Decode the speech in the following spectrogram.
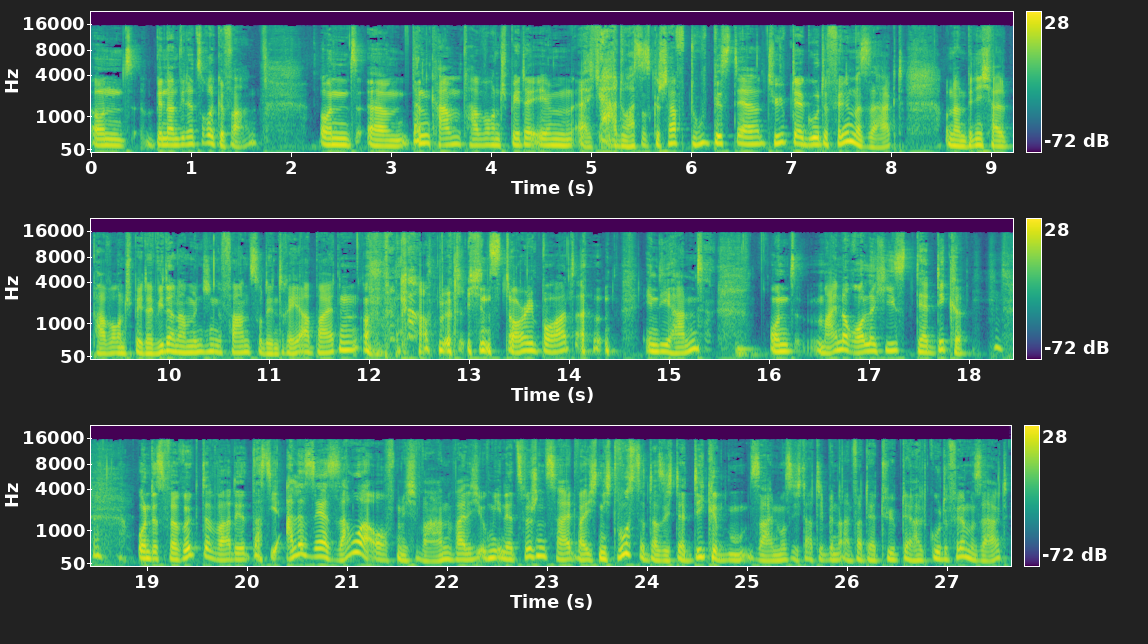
und bin dann wieder zurückgefahren. Und ähm, dann kam ein paar Wochen später eben, äh, ja, du hast es geschafft, du bist der Typ, der gute Filme sagt. Und dann bin ich halt paar Wochen später wieder nach München gefahren zu den Dreharbeiten und bekam wirklich ein Storyboard in die Hand. Und meine Rolle hieß Der Dicke. Und das Verrückte war, dass die alle sehr sauer auf mich waren, weil ich irgendwie in der Zwischenzeit, weil ich nicht wusste, dass ich der Dicke sein muss. Ich dachte, ich bin einfach der Typ, der halt gute Filme sagt.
